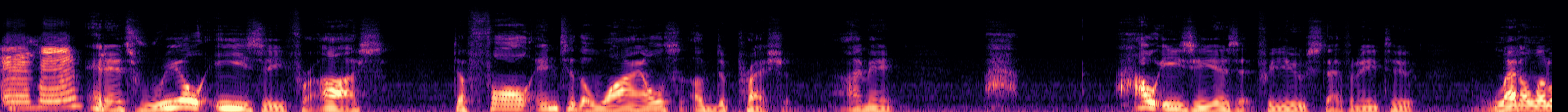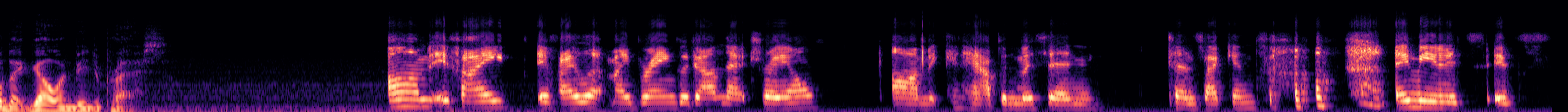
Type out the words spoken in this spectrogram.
Mm-hmm. and it's real easy for us to fall into the wiles of depression. I mean, how easy is it for you, Stephanie, to let a little bit go and be depressed? Um, if I if I let my brain go down that trail, um, it can happen within ten seconds. I mean, it's it's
